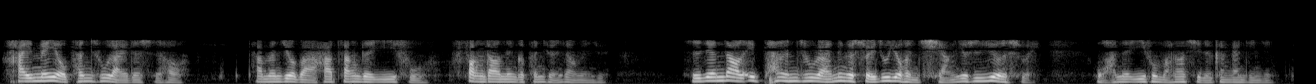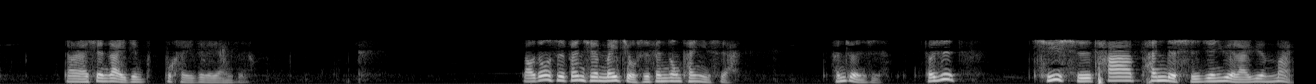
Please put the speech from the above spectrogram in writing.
还没有喷出来的时候，他们就把它脏的衣服放到那个喷泉上面去。时间到了，一喷出来，那个水柱又很强，又是热水，哇，那衣服马上洗得干干净净。当然，现在已经不可以这个样子了。老钟石喷泉每九十分钟喷一次啊，很准时。可是，其实它喷的时间越来越慢，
